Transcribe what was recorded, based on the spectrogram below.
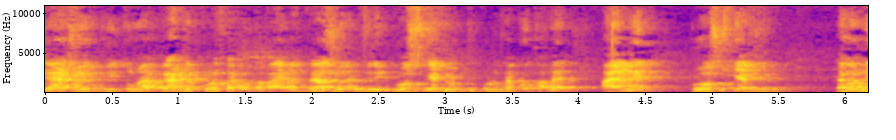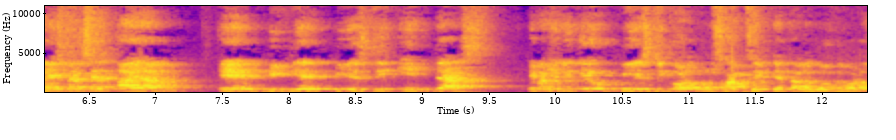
graduate যদি তোমরা গ্রাজুয়েট করে থাকো, তাহলে আই এম গ্রাজুয়েট যদি পোস্ট গ্রাজুয়েট করে থাকো, তাহলে I am a post graduate দেখো নেক্সট আছে I am a BTech PhD in dash এবার যদি কেউ পিএইচডি করো কোনো সাবজেক্টে তাহলে বলতে পারো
